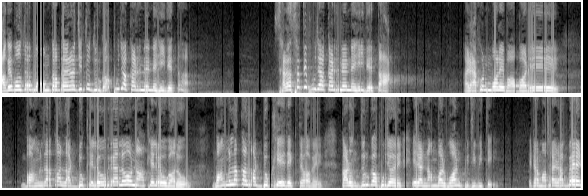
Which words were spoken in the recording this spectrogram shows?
आगे बोलते ममता बनर्जी तो दुर्गा पूजा करने नहीं देता सरस्वती पूजा करने नहीं देता আর এখন বলে বাবারে বাংলা কা লাড্ডু খেলেও গেল না খেলেও গেল বাংলা কা লাড্ডু খেয়ে দেখতে হবে কারণ দুর্গা পূজায় এরা নাম্বার ওয়ান পৃথিবীতে এটা মাথায় রাখবেন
